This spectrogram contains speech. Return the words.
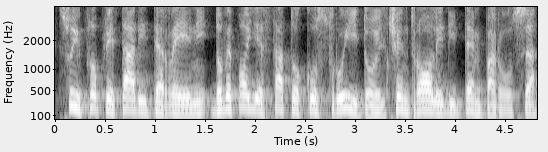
sui proprietari terreni dove poi è stato costruito il centro oli di Tempa Rossa,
